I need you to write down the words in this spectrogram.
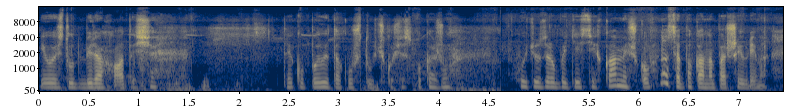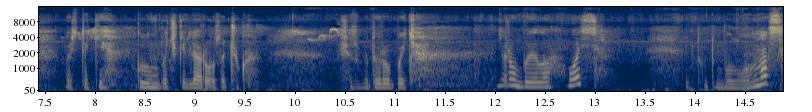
І ось тут біля хати ще. Та й купили таку штучку, зараз покажу. Хочу зробити із цих камішків. Ну, це поки на перше время. Ось такі клумбочки для розочок. Зараз буду робити. Зробила. Ось. Тут було в нас.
